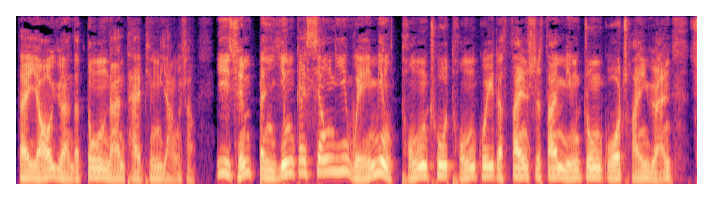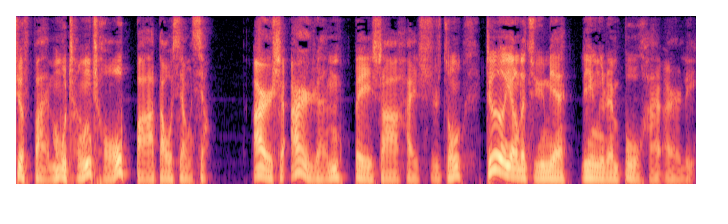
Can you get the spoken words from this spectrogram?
在遥远的东南太平洋上，一群本应该相依为命、同出同归的三十三名中国船员，却反目成仇、拔刀相向，二十二人被杀害失踪。这样的局面令人不寒而栗。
